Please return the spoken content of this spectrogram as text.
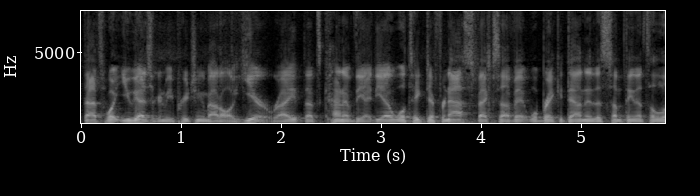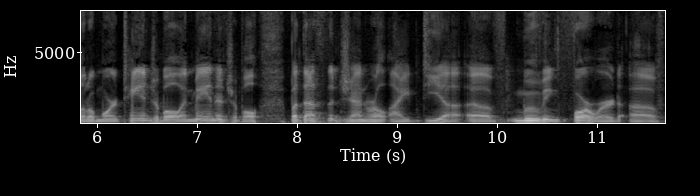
that's what you guys are going to be preaching about all year right? That's kind of the idea. We'll take different aspects of it. We'll break it down into something that's a little more tangible and manageable. But that's the general idea of moving forward of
